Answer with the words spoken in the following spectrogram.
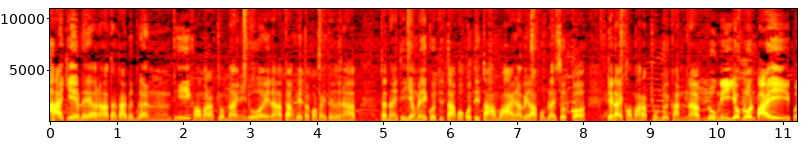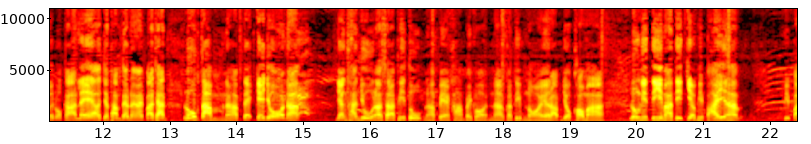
ท้ายเกมแล้วนะครับ ทักทายเพื่อนๆที่เข้ามารับชมหน่อยด้วยนะครับ ทางเพจตะกอไฟเตอร์นะครับท่านไหนที่ยังไม่ได้กดติดตามก็กดติดตามไว้นะเวลาผมไลฟ์สดก็จะได้เข้ามารับชมด้วยกันนะครับ ลูกนี้ยกล้นไป เปิดโอกาสแล้วจะทำแต้มได้ไหมป๋าชัดลูกต่ำนะครับเตะแกโยดนะยังทันอยู่นะสำหรับพี่ตูบนะครับแปรข้ามไปก่อนนะครับกระติบน้อยรับยกเข้ามา ลูกนี้ตีมาติดเกี่ยวพี่ไปนะครับ พี่ไป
